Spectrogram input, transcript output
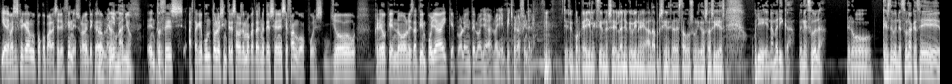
Y además es que queda muy poco para las elecciones, solamente queda, un, un, año. Entonces, ¿hasta qué punto les interesa a los demócratas meterse en ese fango? Pues yo creo que no les da tiempo ya y que probablemente no haya, no haya impeachment al final. Mm. Sí, sí, porque hay elecciones el año que viene a la presidencia de Estados Unidos, así es. Oye, en América, Venezuela. Pero, ¿qué es de Venezuela? Que hace,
